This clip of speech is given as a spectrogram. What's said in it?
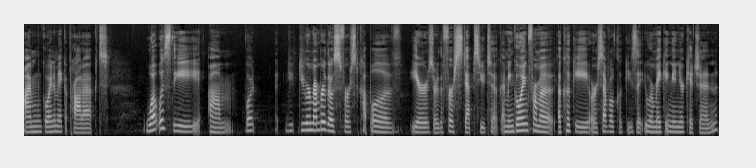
I'm going to make a product. What was the um, what? Do you remember those first couple of years or the first steps you took? I mean, going from a, a cookie or several cookies that you were making in your kitchen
